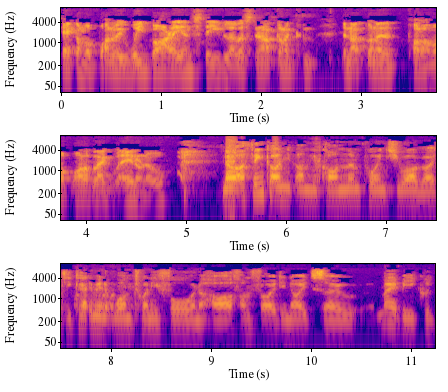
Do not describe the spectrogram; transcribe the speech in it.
take him up on. We, we Barry and Steve Lillis, they're not gonna they're not gonna pull him up on it. Like I don't know. No, I think on on the Conlan points you are right. He came in at 124 and a half on Friday night, so maybe he could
